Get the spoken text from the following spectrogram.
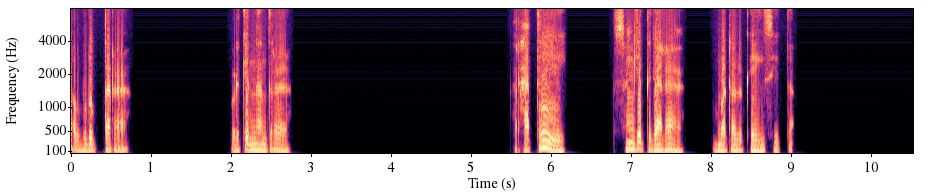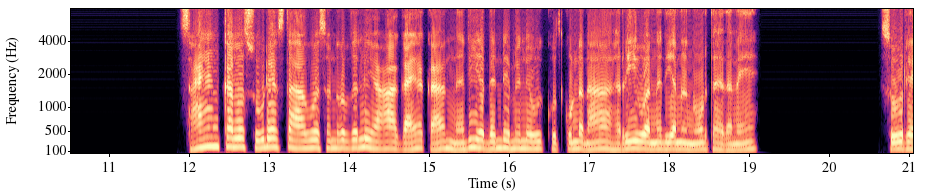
ಹುಡುಕ್ತಾರ. ಹುಡುಕಿದ ನಂತರ ರಾತ್ರಿ ಸಂಗೀತಗಾರ ಭಟರ ಕೈಗೆ ಸಿಕ್ತ. ಸಾಯಂಕಾಲ ಸೂರ್ಯಾಸ್ತ ಆಗುವ ಸಂದರ್ಭದಲ್ಲಿ ಆ ಗಾಯಕ ನದಿಯ ದಂಡೆ ಮೇಲೆ ಹೋಗಿ ಕೂತ್ಕೊಂಡನ ಹರಿಯುವ ನದಿಯನ್ನ ನೋಡ್ತಾ ಇದ್ದಾನೆ. ಸೂರ್ಯ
